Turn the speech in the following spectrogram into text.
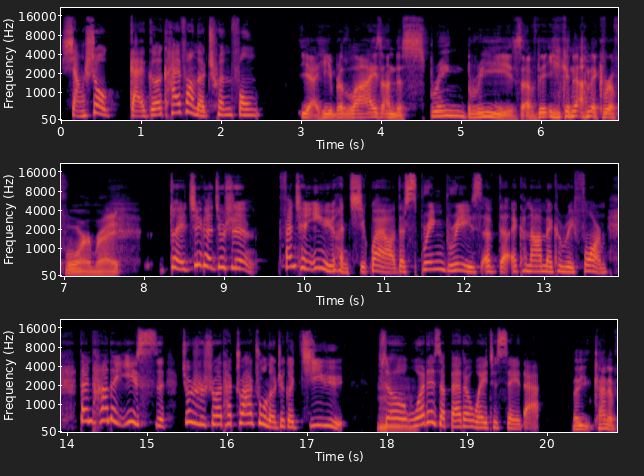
享受改革开放的春风。 Yeah, he relies on the spring breeze of the economic reform, right? 对，这个就是 翻成英语很奇怪啊，the spring breeze of the economic reform，但它的意思就是说他抓住了这个机遇。So 嗯 what is a better way to say that？ That he kind of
